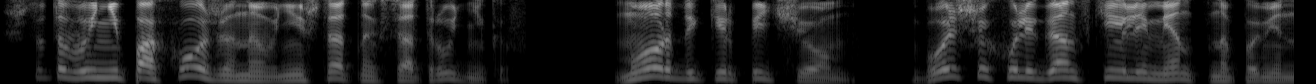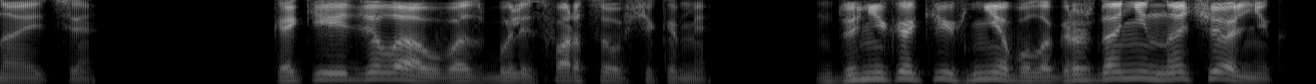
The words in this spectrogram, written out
Что-то вы не похожи на внештатных сотрудников. Морды кирпичом. Больше хулиганский элемент напоминаете. Какие дела у вас были с форцовщиками? Да никаких не было, гражданин начальник.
